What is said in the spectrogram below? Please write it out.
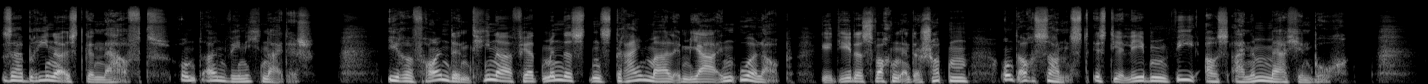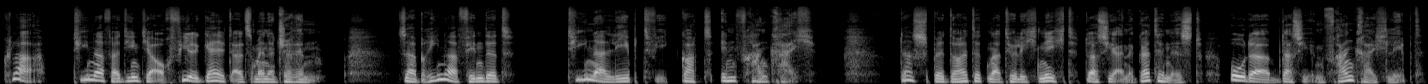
Sabrina ist genervt und ein wenig neidisch. Ihre Freundin Tina fährt mindestens dreimal im Jahr in Urlaub, geht jedes Wochenende shoppen und auch sonst ist ihr Leben wie aus einem Märchenbuch. Klar, Tina verdient ja auch viel Geld als Managerin. Sabrina findet, Tina lebt wie Gott in Frankreich. Das bedeutet natürlich nicht, dass sie eine Göttin ist oder dass sie in Frankreich lebt.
